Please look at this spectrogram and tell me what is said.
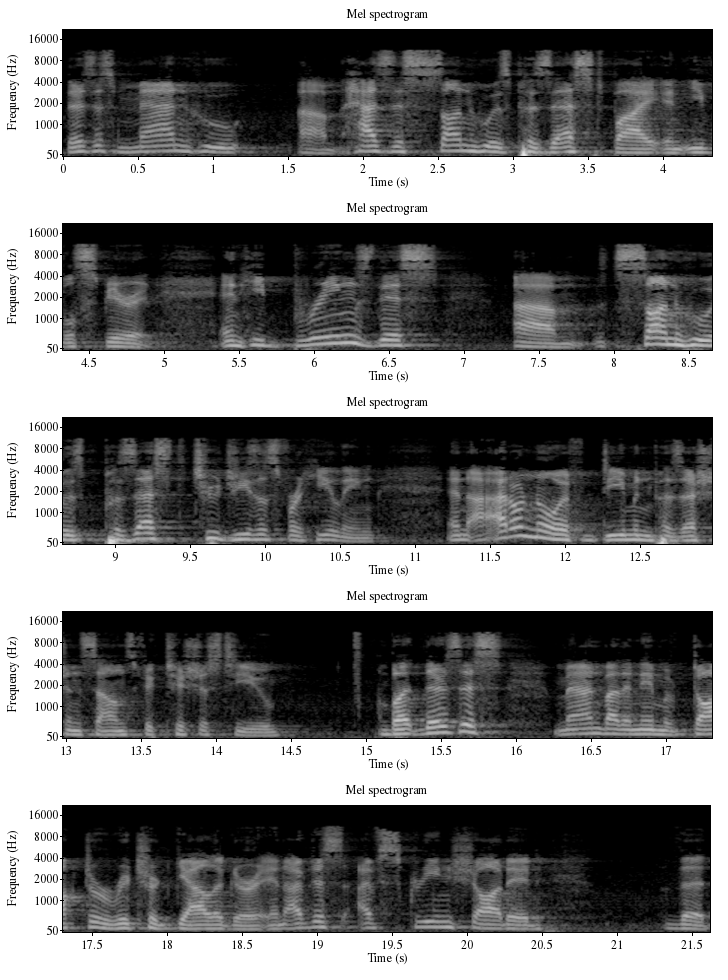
there's this man who um, has this son who is possessed by an evil spirit. And he brings this um, son who is possessed to Jesus for healing. And I don't know if demon possession sounds fictitious to you, but there's this man by the name of Dr. Richard Gallagher, and I've just I've screenshotted the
